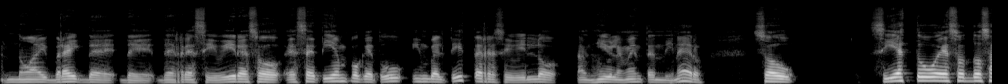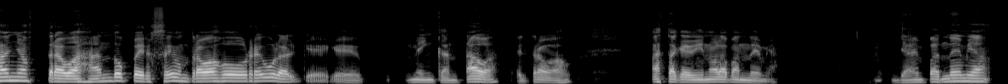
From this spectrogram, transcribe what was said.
no hay break de, de, recibir eso, ese tiempo que tú invertiste, recibirlo tangiblemente en dinero. So, sí estuve esos dos años trabajando per se, un trabajo regular, que, me encantaba el trabajo, hasta que vino la pandemia. Ya en pandemia,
